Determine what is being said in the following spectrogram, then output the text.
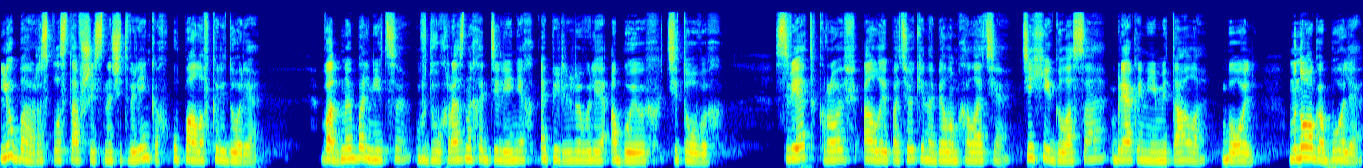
Люба, распластавшись на четвереньках, упала в коридоре. В одной больнице, в двух разных отделениях оперировали обоих Титовых. Свет, кровь, алые потеки на белом халате, тихие голоса, бряканье металла, боль. Много боли.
